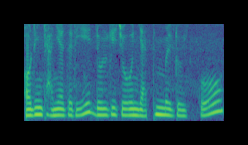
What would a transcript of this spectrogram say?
어린 자녀들이 놀기 좋은 얕은 물도 있고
